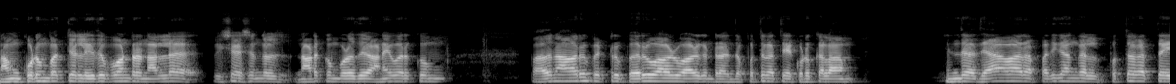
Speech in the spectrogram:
நம் குடும்பத்தில் இது போன்ற நல்ல விசேஷங்கள் நடக்கும் பொழுது அனைவருக்கும் பதினாறு பெற்று பெருவாழ் வாழ்கின்ற இந்த புத்தகத்தை கொடுக்கலாம். இந்த தேவார பதிகங்கள் புத்தகத்தை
